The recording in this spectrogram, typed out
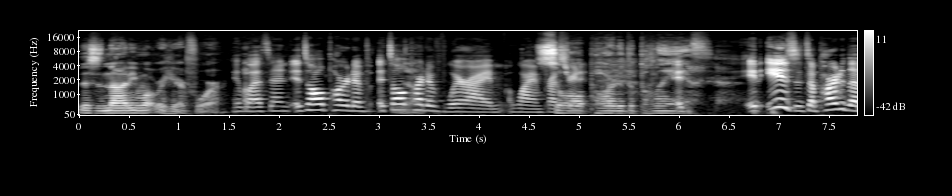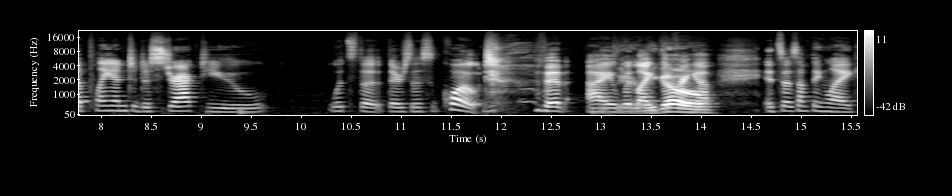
This is not even what we're here for. it wasn't. It's all part of. It's all No. part of where I'm. Why I'm frustrated. It's all part of the plan. It's. It is. It's a part of the plan to distract you. What's the? There's this quote that I There would like to bring up. It says something like,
